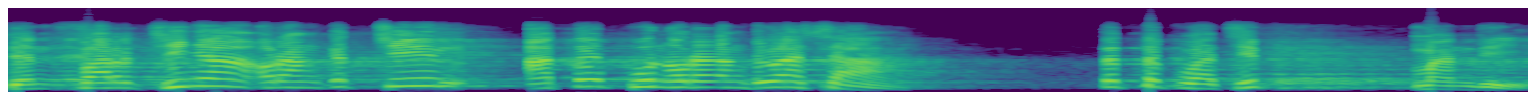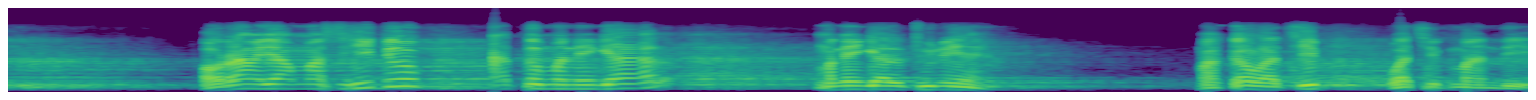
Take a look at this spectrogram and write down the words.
Dan farjinya orang kecil ataupun orang dewasa tetap wajib mandi. Orang yang masih hidup atau meninggal meninggal dunia. Maka wajib wajib mandi.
